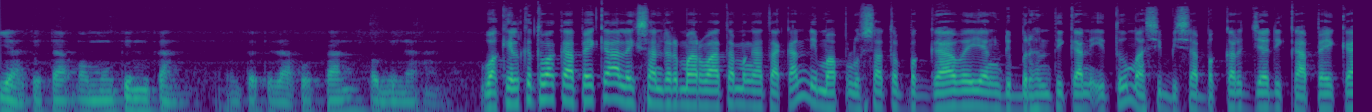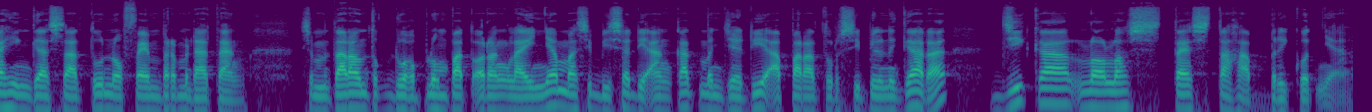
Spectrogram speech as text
ya tidak memungkinkan untuk dilakukan pembinaan. Wakil Ketua KPK Alexander Marwata mengatakan 51 pegawai yang diberhentikan itu masih bisa bekerja di KPK hingga 1 November mendatang. Sementara untuk 24 orang lainnya masih bisa diangkat menjadi aparatur sipil negara jika lolos tes tahap berikutnya.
